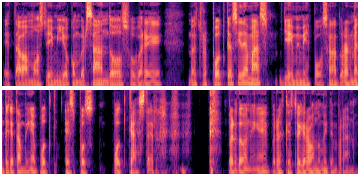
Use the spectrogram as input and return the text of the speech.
estábamos Jamie y yo conversando sobre nuestros podcasts y demás. Jamie, mi esposa, naturalmente, que también es, podcaster. Perdonen, ¿eh? pero es que estoy grabando muy temprano.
